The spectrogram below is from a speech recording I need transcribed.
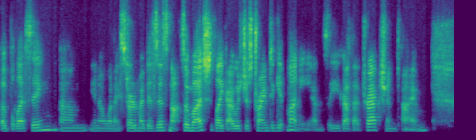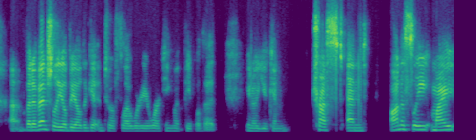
a blessing. Um, you know, when I started my business, not so much like I was just trying to get money. And so you got that traction time. Um, but eventually you'll be able to get into a flow where you're working with people that, you know, you can trust. And honestly, my,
